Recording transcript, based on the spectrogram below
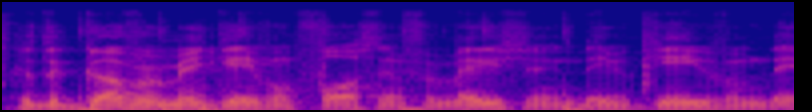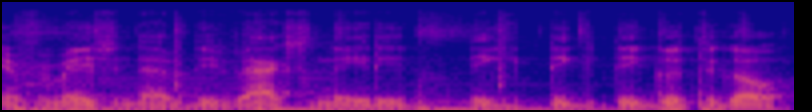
Because the government gave them false information. They gave them the information that if they vaccinated, they they they good to go.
